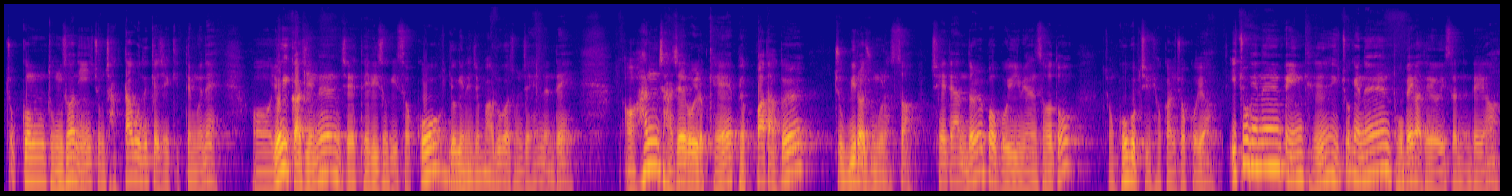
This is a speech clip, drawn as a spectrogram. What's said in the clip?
조금 동선이 좀 작다고 느껴졌기 때문에 어, 여기까지는 이제 대리석이 있었고 여기는 이제 마루가 존재했는데 어, 한 자재로 이렇게 벽바닥을 쭉 밀어줌으로써 최대한 넓어 보이면서도 좀 고급진 효과를 줬고요. 이쪽에는 페인트, 이쪽에는 도배가 되어 있었는데요.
